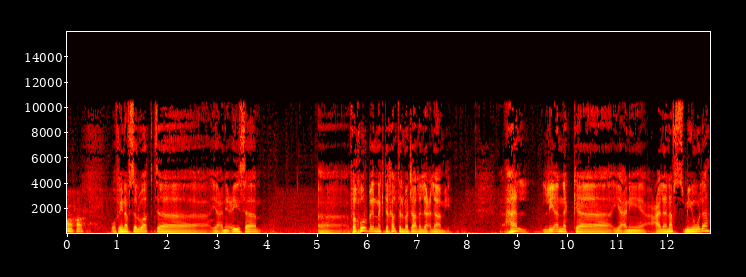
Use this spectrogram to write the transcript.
أها. وفي نفس الوقت يعني عيسى فخور بأنك دخلت المجال الإعلامي. هل لأنك يعني على نفس ميوله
